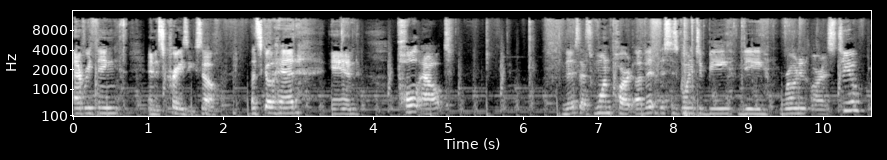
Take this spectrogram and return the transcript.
everything and it's crazy. So let's go ahead and pull out this. That's one part of it. This is going to be the Ronin RS2.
